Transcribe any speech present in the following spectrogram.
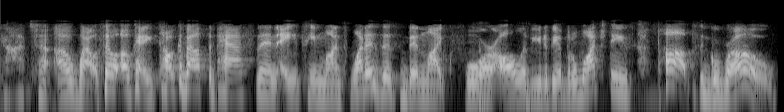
Gotcha. Oh, wow. So, okay, talk about the past then 18 months. What has this been like for all of you to be able to watch these pups grow?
